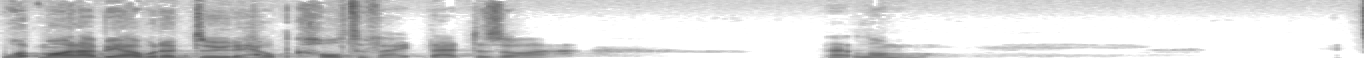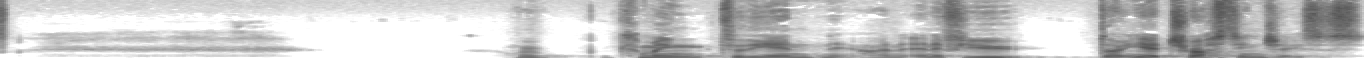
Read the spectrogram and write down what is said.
what might I be able to do to help cultivate that desire, that longing? We're coming to the end now, and, and if you don't yet trust in Jesus.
